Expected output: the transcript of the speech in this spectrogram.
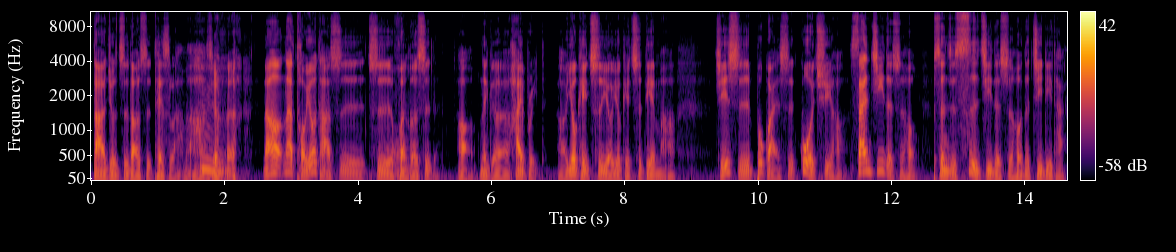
大家就知道是 Tesla 嘛哈，就、嗯、然后那 Toyota 是是混合式的，好那个 hybrid 啊，又可以吃油又可以吃电嘛哈。其实不管是过去哈三 G 的时候，甚至四 G 的时候的基地台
